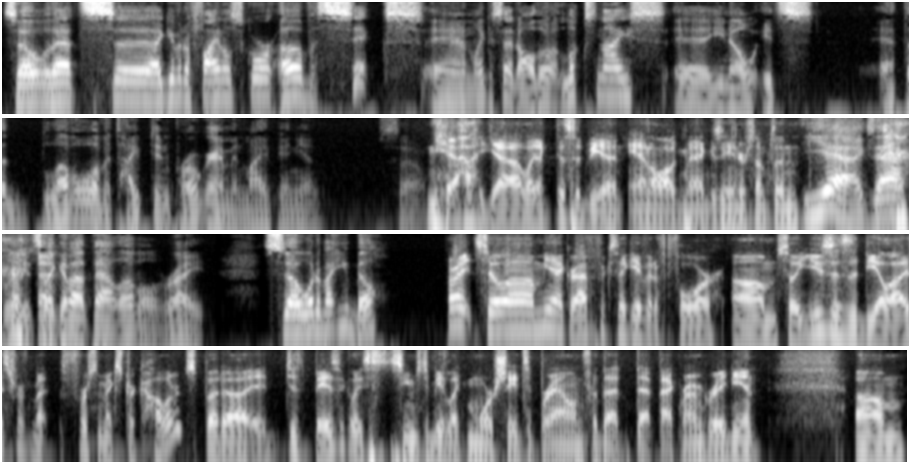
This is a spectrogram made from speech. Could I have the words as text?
so that's uh, I give it a final score of six. And like I said, although it looks nice, uh, you know, it's at the level of a typed-in program, in my opinion. So yeah, yeah, like this would be an analog magazine or something. Yeah, exactly. it's like about that level, right? So what about you, Bill? All right, so um, yeah, graphics I gave it a four. Um, so it uses the DLIs for for some extra colors, but uh, it just basically seems to be like more shades of brown for that that background gradient. Um,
